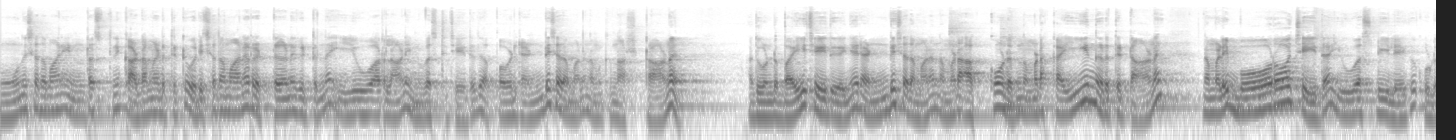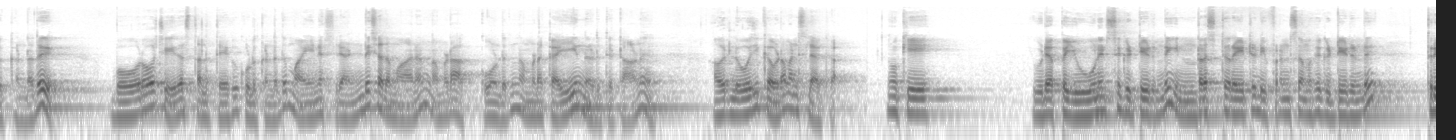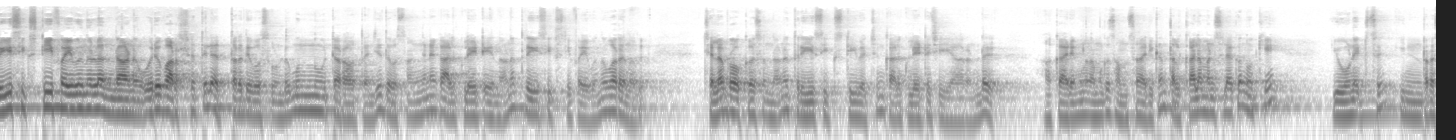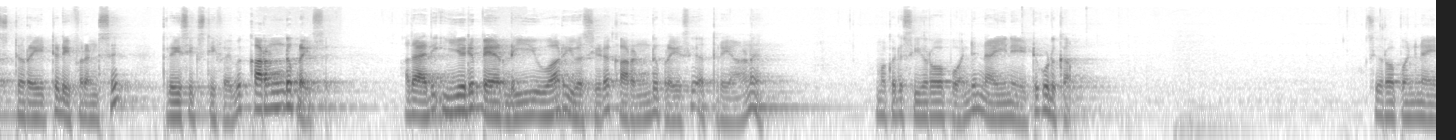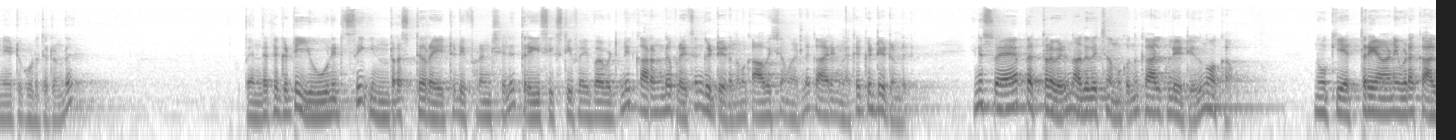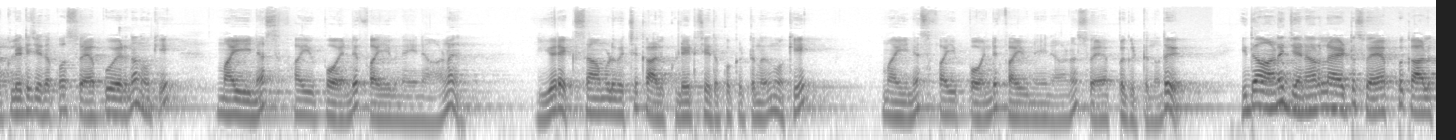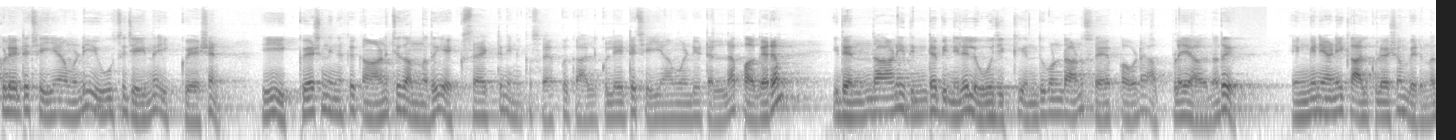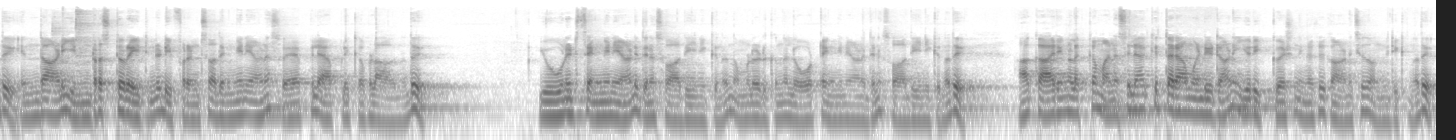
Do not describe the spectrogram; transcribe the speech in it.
മൂന്ന് ശതമാനം ഇൻട്രസ്റ്റിന് കടമെടുത്തിട്ട് ഒരു ശതമാനം റിട്ടേൺ കിട്ടുന്ന ഇ യു ആറിലാണ് ഇൻവെസ്റ്റ് ചെയ്തത്. അപ്പോൾ അവിടെ രണ്ട് ശതമാനം നമുക്ക് നഷ്ടമാണ്. അതുകൊണ്ട് ബൈ ചെയ്ത് കഴിഞ്ഞാൽ രണ്ട് ശതമാനം നമ്മുടെ അക്കൗണ്ടിൽ നിന്ന് നമ്മുടെ കയ്യിൽ നിന്ന് എടുത്തിട്ടാണ് നമ്മൾ ഈ ബോറോ ചെയ്ത യു എസ് ഡിയിലേക്ക് കൊടുക്കേണ്ടത്. ബോറോ ചെയ്ത സ്ഥലത്തേക്ക് കൊടുക്കേണ്ടത് മൈനസ് രണ്ട് ശതമാനം നമ്മുടെ അക്കൗണ്ടിൽ നിന്ന് നമ്മുടെ കയ്യിൽ നിന്ന് എടുത്തിട്ടാണ്. ആ ഒരു ലോജിക്ക് അവിടെ മനസ്സിലാക്കുക. നോക്കി ഇവിടെ അപ്പോൾ യൂണിറ്റ്സ് കിട്ടിയിട്ടുണ്ട് ഇൻട്രസ്റ്റ് റേറ്റ് ഡിഫറൻസ് നമുക്ക് കിട്ടിയിട്ടുണ്ട്. ത്രീ സിക്സ്റ്റി ഫൈവ് എന്നുള്ള എന്താണ്? ഒരു വർഷത്തിൽ എത്ര ദിവസമുണ്ട്? മുന്നൂറ്ററുപത്തഞ്ച് ദിവസം. അങ്ങനെ കാൽക്കുലേറ്റ് ചെയ്യുന്നതാണ് ത്രീ സിക്സ്റ്റി ഫൈവ് എന്ന് പറയുന്നത്. ചില ബ്രോക്കേഴ്സ് എന്താണ് ത്രീ സിക്സ്റ്റി വെച്ചും കാൽക്കുലേറ്റ് ചെയ്യാറുണ്ട്. ആ കാര്യങ്ങൾ നമുക്ക് സംസാരിക്കാം. തൽക്കാലം മനസ്സിലാക്കാൻ നോക്കി units interest rate difference three sixty five current price അതായത് ഈ ഒരു പെയറിന്റെ ഈ യു ആർ യു എസ് സിയുടെ കറണ്ട് പ്രൈസ് എത്രയാണ്? നമുക്കൊരു സീറോ പോയിന്റ് നയൻ എയ്റ്റ് കൊടുക്കാം. സീറോ പോയിന്റ് നയൻ എയ്റ്റ് കൊടുത്തിട്ടുണ്ട്. അപ്പോൾ എന്തൊക്കെ കിട്ടി? Units interest rate differential three sixty five ആവട്ടിന്റെ current പ്രൈസും കിട്ടിയിട്ടുണ്ട്. നമുക്ക് ആവശ്യമായിട്ടുള്ള കാര്യങ്ങളൊക്കെ കിട്ടിയിട്ടുണ്ട്. ഇനി സ്വാപ്പ് എത്ര വരും? അത് വെച്ച് നമുക്കൊന്ന് കാൽക്കുലേറ്റ് ചെയ്ത് നോക്കാം. നോക്കി എത്രയാണ് ഇവിടെ കാൽക്കുലേറ്റ് ചെയ്തപ്പോൾ സ്വാപ്പ് വരുന്ന നോക്കി minus five point five nine ആണ്. ഈ ഒരു എക്സാമ്പിൾ വെച്ച് കാൽക്കുലേറ്റ് ചെയ്തപ്പോൾ കിട്ടുന്നത് നോക്കി minus five point five nine ആണ് സ്വാപ്പ് കിട്ടുന്നത്. ഇതാണ് ജനറലായിട്ട് സ്വാപ്പ് കാൽക്കുലേറ്റ് ചെയ്യാൻ വേണ്ടി യൂസ് ചെയ്യുന്ന ഇക്വേഷൻ ഈ ഇക്വേഷൻ നിങ്ങൾക്ക് കാണിച്ചു തന്നത് എക്സാക്റ്റ് നിങ്ങൾക്ക് സ്വാപ്പ് കാൽക്കുലേറ്റ് ചെയ്യാൻ വേണ്ടിയിട്ടല്ല. പകരം ഇതെന്താണ് ഇതിന്റെ പിന്നിലെ ലോജിക്ക് എന്തുകൊണ്ടാണ് സ്വാപ്പ് അവിടെ അപ്ലൈ ആകുന്നത്? എങ്ങനെയാണ് ഈ കാൽക്കുലേഷൻ വരുന്നത്? എന്താണ് ഇൻട്രസ്റ്റ് റേറ്റിന്റെ ഡിഫറൻസ് അതെങ്ങനെയാണ് സ്വാപ്പിൽ ആപ്ലിക്കബിൾ ആകുന്നത്? യൂണിറ്റ്സ് എങ്ങനെയാണ് ഇതിനെ സ്വാധീനിക്കുന്നത്? നമ്മൾ എടുക്കുന്ന ലോട്ട് എങ്ങനെയാണ് ഇതിനെ സ്വാധീനിക്കുന്നത്? ആ കാര്യങ്ങളൊക്കെ മനസ്സിലാക്കി തരാൻ വേണ്ടിയിട്ടാണ് ഈ ഒരു ഇക്വേഷൻ നിങ്ങൾക്ക് കാണിച്ചു തന്നിരിക്കുന്നത്.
